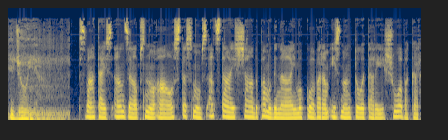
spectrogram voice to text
E Svētais Anzelps no Austas mums atstājis šādu pamudinājumu, ko varam izmantot arī šovakar,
